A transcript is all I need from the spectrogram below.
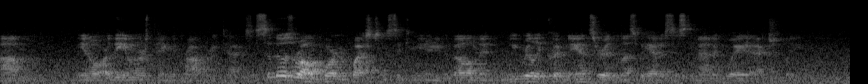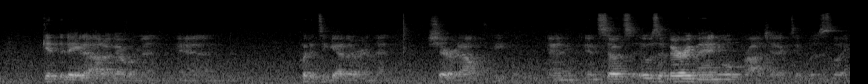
um, you know, are the owners paying the property taxes? So those were all important questions to community development. We really couldn't answer it unless we had a systematic way to actually get the data out of government and put it together and then share it out with people. And, and so it was a very manual project. It was like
